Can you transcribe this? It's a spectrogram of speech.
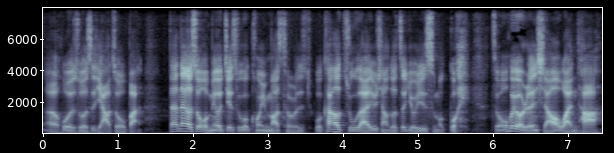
呃，或者说是亚洲版。但那个时候我没有接触过 Coin Master，我看到租来就想说这游戏是什么鬼？怎么会有人想要玩它？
